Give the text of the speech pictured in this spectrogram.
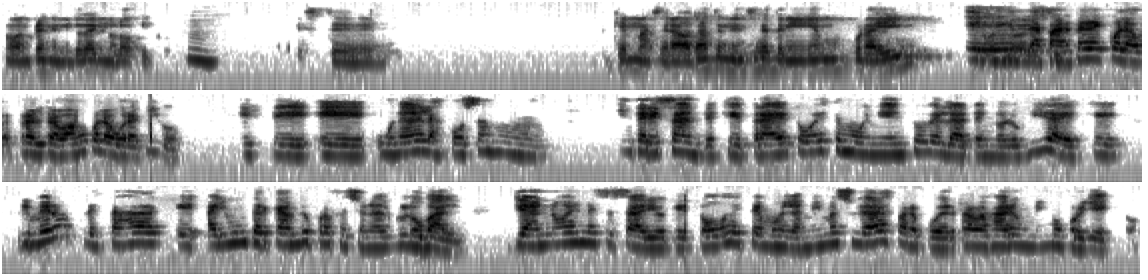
nuevo emprendimiento tecnológico. Mm. Este, ¿Qué más? Era otra tendencia que teníamos por ahí. Eh, la parte de el trabajo colaborativo. Este, eh, una de las cosas mm, interesantes que trae todo este movimiento de la tecnología es que Primero, eh, hay un intercambio profesional global. Ya no es necesario que todos estemos en las mismas ciudades para poder trabajar en un mismo proyecto.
